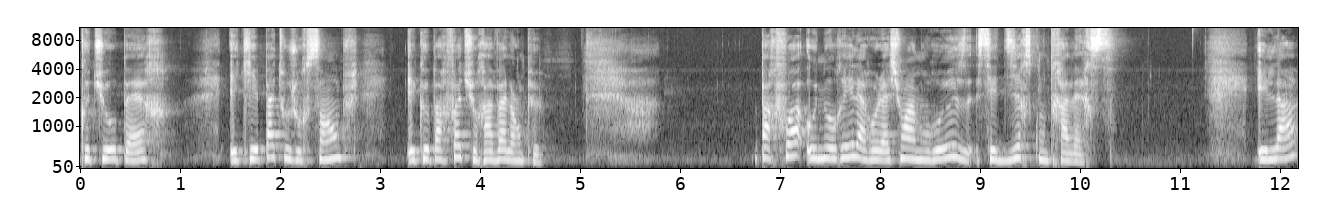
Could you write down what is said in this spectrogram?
que tu opères et qui est pas toujours simple et que parfois tu ravales un peu. Parfois, honorer la relation amoureuse, c'est dire ce qu'on traverse. Et là,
